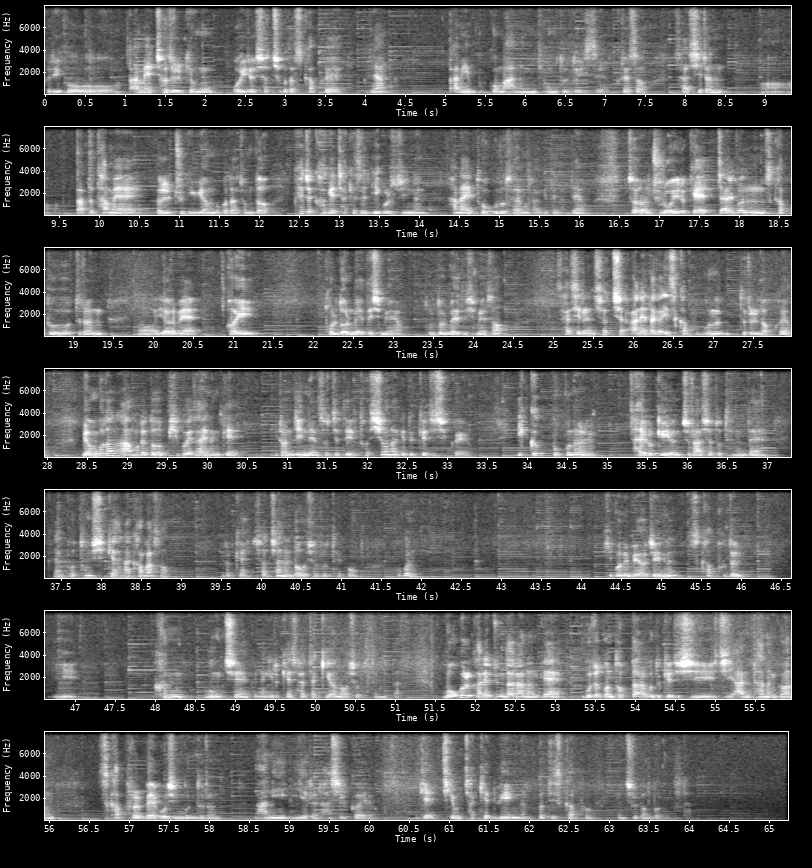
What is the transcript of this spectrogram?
그리고 땀에 젖을 경우 오히려 셔츠보다 스카프에 그냥 땀이 묻고 마는 경우들도 있어요. 그래서 사실은 어, 따뜻함을 주기 위한 것보다 좀 더 쾌적하게 자켓을 입을 수 있는 하나의 도구로 사용을 하게 되는데요. 저는 주로 이렇게 짧은 스카프들은 어, 여름에 거의 돌돌 매듯이 매요. 돌돌 매서 사실은 셔츠 안에다가 이 스카프 부분들을 넣고요. 면보다는 아무래도 피부에 닿는 게 이런 린넨 소재들이 더 시원하게 느껴지실 거예요. 이 끝 부분을 자유롭게 연출하셔도 되는데 그냥 보통 쉽게 하나 감아서 이렇게 셔츠 안에 넣으셔도 되고 혹은 기본에 매어져 있는 스카프들 이 큰 뭉치에 그냥 이렇게 살짝 끼워 넣으셔도 됩니다. 목을 가려준다라는 게 무조건 덥다라고 느껴지시지 않다는 건 스카프를 매보신 분들은 많이 이해를 하실 거예요. 이게 지금 자켓 위에 있는 뿌티 스카프 연출 방법입니다.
